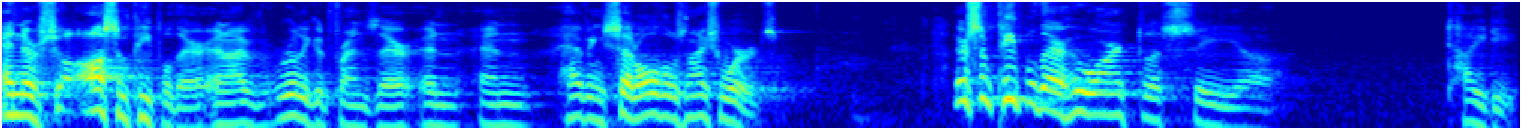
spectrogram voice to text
and there's awesome people there, and I have really good friends there. And, and having said all those nice words, there's some people there who aren't, let's see, uh, tidy.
